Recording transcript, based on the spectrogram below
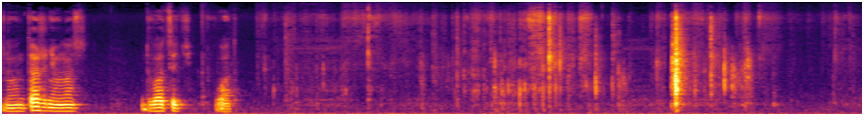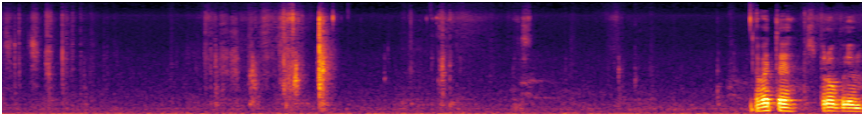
Навантаження у нас 20 Вт. Давайте спробуємо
